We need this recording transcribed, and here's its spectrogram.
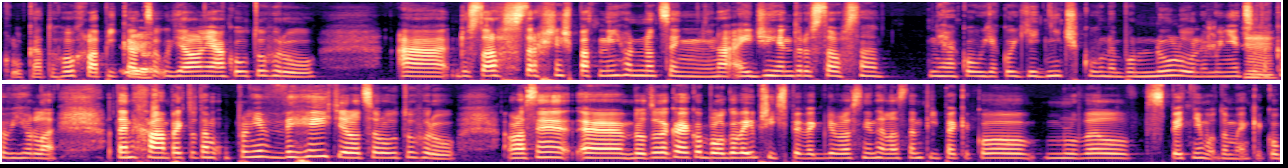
kluka, toho chlapíka, jo. co udělal nějakou tu hru a dostala strašně špatný hodnocení. Na IGN to dostal snad nějakou jako jedničku nebo nulu nebo něco hmm. takového. A ten chlápek to tam úplně vyhejtil celou tu hru. A vlastně e, byl to takový jako blogový příspěvek, kdy vlastně tenhle ten týpek jako mluvil zpětně o tom, jak jako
